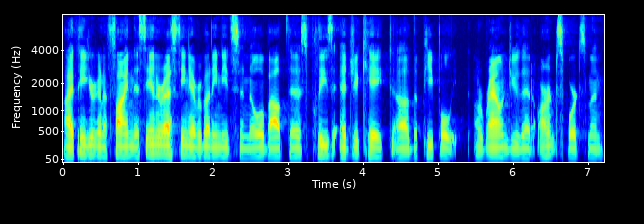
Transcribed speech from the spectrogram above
I think you're going to find this interesting. Everybody needs to know about this. Please educate uh, the people around you that aren't sportsmen.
